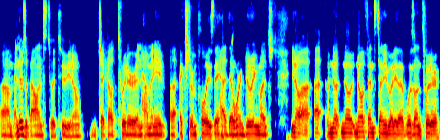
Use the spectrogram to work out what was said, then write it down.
um, and there's a balance to it too. You know, check out Twitter and how many uh, extra employees they had that weren't doing much. You know, no, no, no offense to anybody that was on Twitter,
